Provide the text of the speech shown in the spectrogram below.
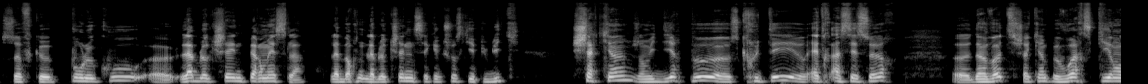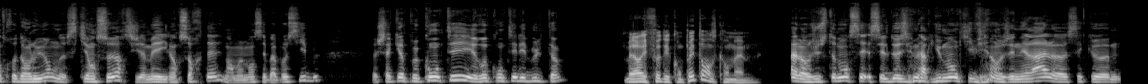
Sauf que pour le coup, la blockchain permet cela. La, la blockchain, c'est quelque chose qui est public. Chacun, j'ai envie de dire, peut euh, scruter, être assesseur d'un vote. Chacun peut voir ce qui entre dans l'urne, ce qui en sort, si jamais il en sortait. Normalement, c'est pas possible. Chacun peut compter et recompter les bulletins. Mais alors, il faut des compétences quand même. Alors justement, c'est le deuxième argument qui vient en général, euh, c'est que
